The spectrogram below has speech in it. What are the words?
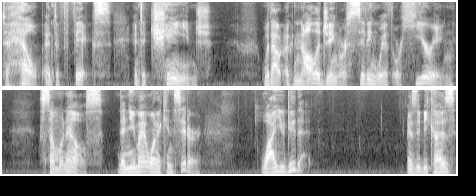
to help and to fix and to change without acknowledging or sitting with or hearing someone else, then you might want to consider why you do that. Is it because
